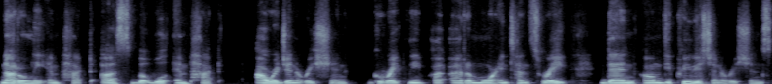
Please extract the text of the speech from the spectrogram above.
not only impact us, but will impact our generation greatly uh, at a more intense rate than um, the previous generations.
